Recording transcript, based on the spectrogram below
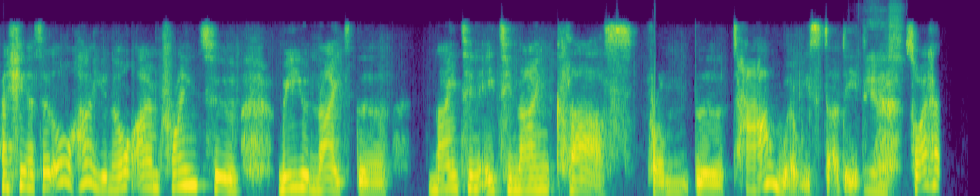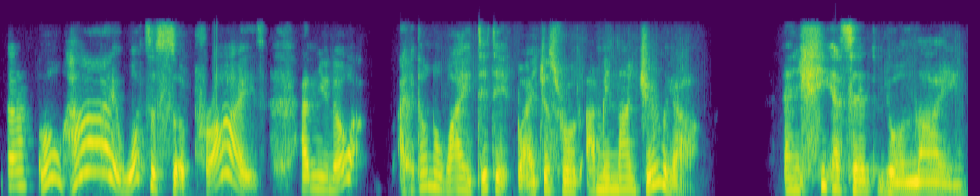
and she had said, Oh, hi, you know, I'm trying to reunite the 1989 class from the town where we studied. Yes. So I had, uh, oh, hi, what a surprise. And, you know, I don't know why I did it, but I just wrote, I'm in Nigeria. And she had said, You're lying.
